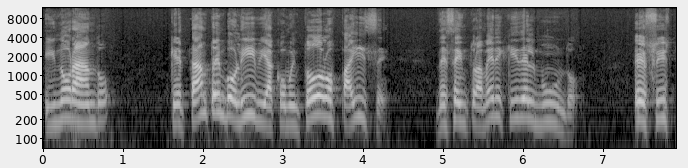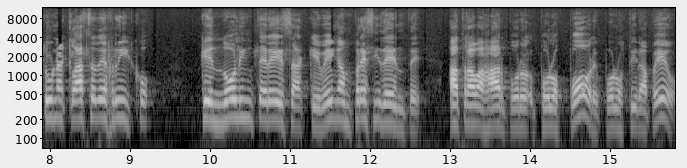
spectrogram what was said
ignorando que tanto en Bolivia como en todos los países de Centroamérica y del mundo existe una clase de ricos que no le interesa que vengan presidentes a trabajar por, los pobres, por los tirapeos.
